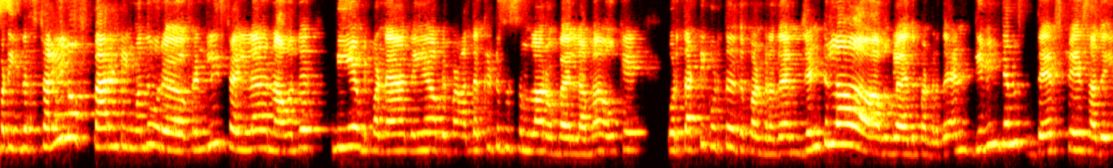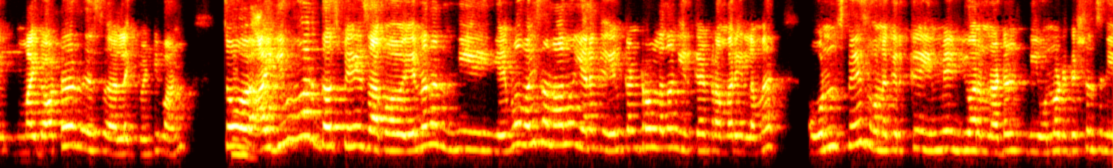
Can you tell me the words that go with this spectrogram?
பட் இந்த ஸ்டைல் ஆஃப் பேரண்டிங் வந்து ஒரு ஃப்ரெண்ட்லி ஸ்டைல்ல நான் வந்து நீயே இப்படி பண்ண நீயே அப்படி பண்ண அந்த கிரிட்டிசிசம்லாம் ரொம்ப இல்லாம ஓகே ஒரு தட்டி கொடுத்து இது பண்றது அண்ட் ஜென்டலா அவங்கள இது பண்றது and giving them their space அது my daughter is like twenty one so I give her the space அப்போ என்னதான் நீ எவ்வளவு வயசானாலும் எனக்கு என் கண்ட்ரோல்ல தான் நீ இருக்கேன்ற மாதிரி இல்லாம ஒன் ஸ்பேஸ் உனக்கு இருக்கு. இனிமே யூ ஆர் அடல்ட் நீ உன்னோட டிஸ்டன்ஸ் நீ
